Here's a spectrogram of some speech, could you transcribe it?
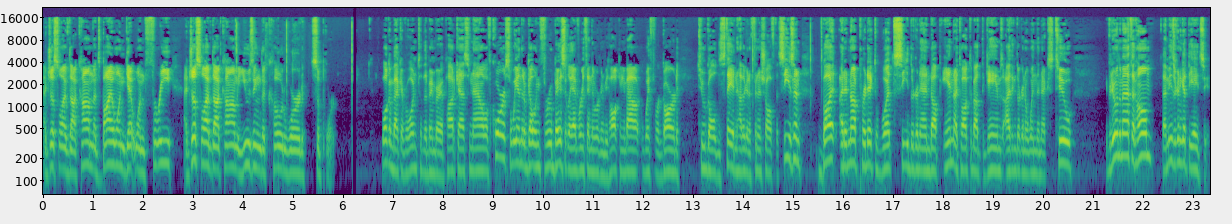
at justlive.com. That's buy one, get one free at justlive.com using the code word support. Welcome back, everyone, to the Bainberry Podcast. Now, of course, we ended up going through basically everything that we're going to be talking about with regard to Golden State and how they're going to finish off the season, but I did not predict what seed they're going to end up in. I talked about the games. I think they're going to win the next two. If you're doing the math at home, that means they're going to get the eight seed.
